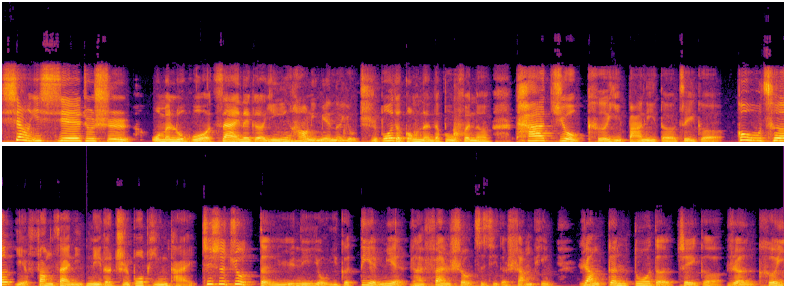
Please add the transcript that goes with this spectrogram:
像一些就是我们如果在那个影音号里面呢，有直播的功能的部分呢，它就可以把你的这个。购物车也放在你你的直播平台，其实就等于你有一个店面来贩售自己的商品，让更多的这个人可以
